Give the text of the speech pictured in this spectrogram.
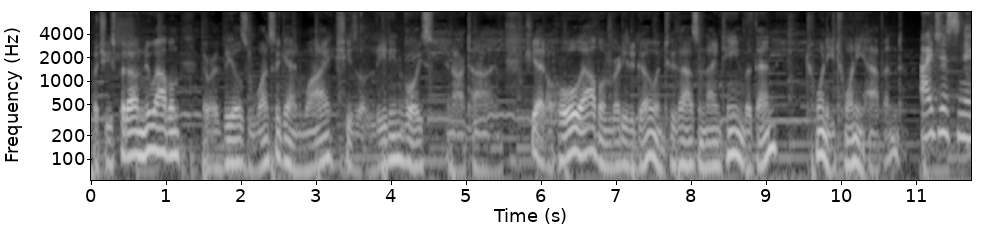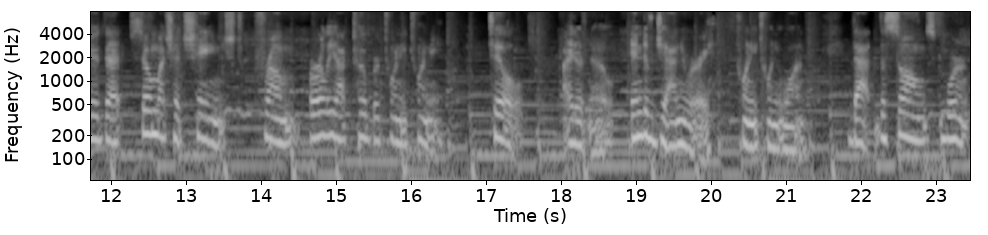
But she's put out a new album that reveals once again why she's a leading voice in our time. She had a whole album ready to go in 2019, but then 2020 happened. I just knew that so much had changed from early October 2020 till, I don't know, end of January 2021 that the songs weren't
